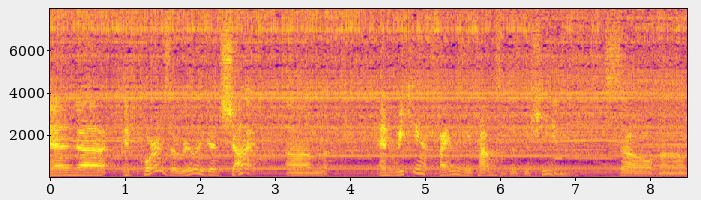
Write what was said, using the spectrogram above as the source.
And uh, it pours a really good shot. Um, and we can't find any problems with this machine. So um,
